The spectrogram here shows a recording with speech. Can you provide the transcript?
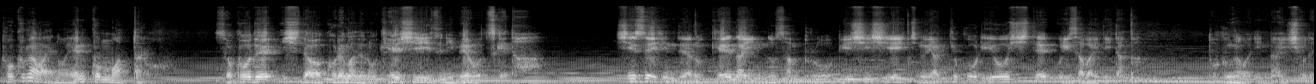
徳川への怨恨もあったろう。そこで石田はこれまでの K シリーズに目をつけた。新製品である K9 のサンプルを BCCH の薬局を利用して売りさばいていたんだ。徳川に内緒で。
